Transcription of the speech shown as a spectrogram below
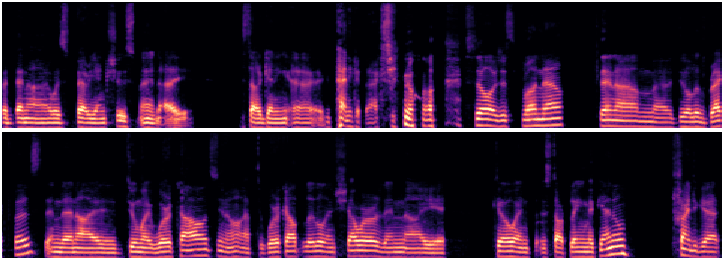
but then I was very anxious and I started getting uh, panic attacks. You know, so I just one now. Then um uh, do a little breakfast and then I do my workouts. You know, I have to work out a little and shower. Then I go and start playing my piano, trying to get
